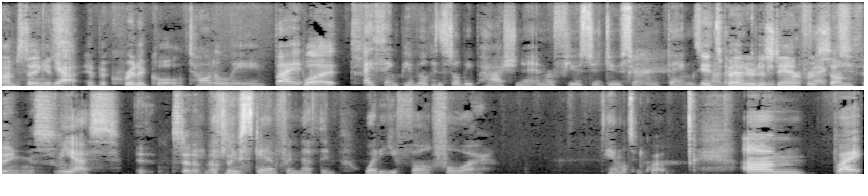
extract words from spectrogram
I'm saying it's yeah. hypocritical, totally. But but I think people can still be passionate and refuse to do certain things. You it's know, better gonna be stand for some things Yes. instead of nothing. If you stand for nothing, what do you fall for? Hamilton quote. Um, but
